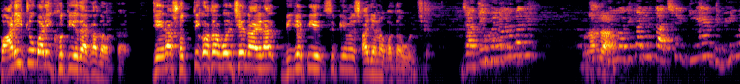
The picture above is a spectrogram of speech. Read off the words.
বাড়ি টু বাড়ি খতিয়ে দেখা দরকার। যে এরা সত্যি কথা বলছে না এরা বিজেপি সিপিএম এর সাজানো কথা বলছে। অধিকারীর কাছে গিয়ে বিভিন্ন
